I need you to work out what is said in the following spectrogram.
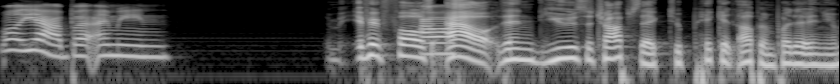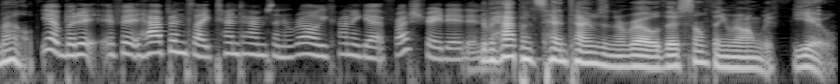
Well, yeah, but I mean, If it falls How- out, then use the chopstick to pick it up and put it in your mouth. yeah, but it, if it happens like 10 times in a row, you kind of get frustrated. And If it happens ten times in a row, there's something wrong with you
